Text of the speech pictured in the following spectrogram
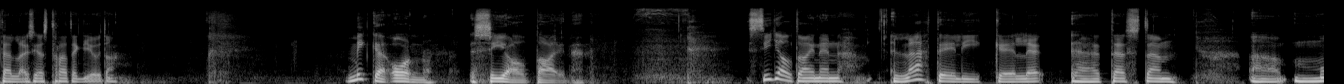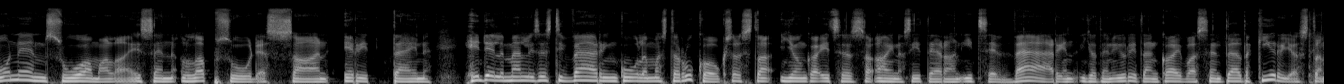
tällaisia strategioita. Mikä on sijaltainen? Sijaltainen lähtee liikkeelle äh, tästä äh, monen suomalaisen lapsuudessaan erittäin hedelmällisesti väärin kuulemasta rukouksesta, jonka itse asiassa aina siteeraan itse väärin, joten yritän kaivaa sen täältä kirjasta.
